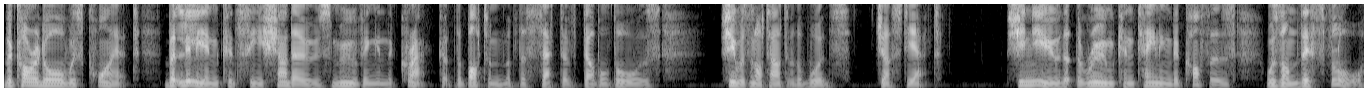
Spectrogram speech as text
The corridor was quiet, but Lillian could see shadows moving in the crack at the bottom of the set of double doors. She was not out of the woods just yet. She knew that the room containing the coffers was on this floor,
